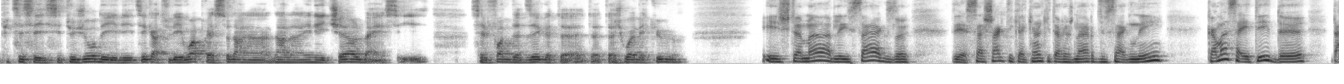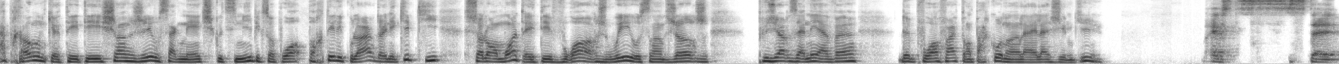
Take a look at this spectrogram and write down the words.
Puis tu sais, c'est, toujours des, des- tu sais, quand tu les vois après ça dans, dans la NHL, ben c'est, c'est le fun de dire que tu as joué avec eux. là. Et justement, les Sags, sachant que tu es quelqu'un qui est originaire du Saguenay, comment ça a été de d'apprendre que tu as été échangé au Saguenay Chicoutimi et que tu vas pouvoir porter les couleurs d'une équipe qui, selon moi, tu as été voir jouer au Centre-Georges plusieurs années avant de pouvoir faire ton parcours dans la, la GMQ? Ben, c'était,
